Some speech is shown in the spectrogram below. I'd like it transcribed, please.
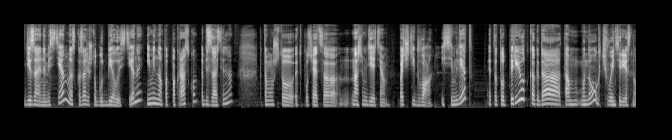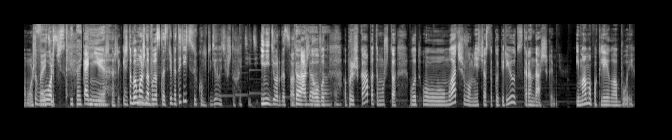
дизайнами стен. Мы сказали, что будут белые стены именно под покраску обязательно, потому что это, получается, нашим детям почти 2 и 7 лет. Это тот период, когда там много чего интересного найти. Творческие такие. Конечно же. И чтобы такие. можно было сказать, ребята, идите в свою комнату, делайте, что хотите. И не дергаться от Да, каждого да, вот да. прыжка, потому что вот у младшего у меня сейчас такой период с карандашиками. И мама поклеила обои.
